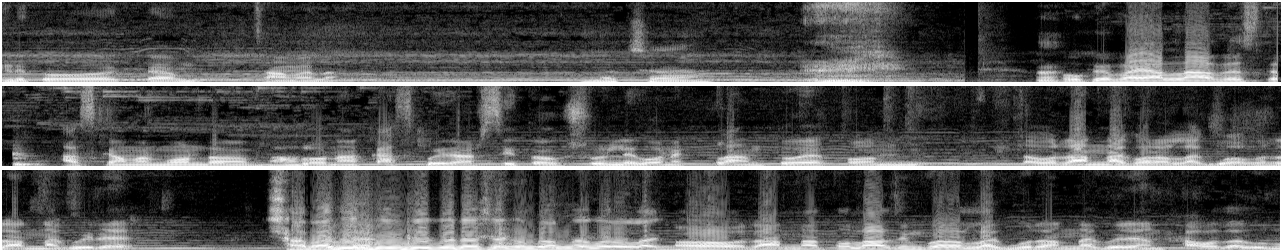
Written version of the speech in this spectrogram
এটা তো একটা ঝামেলা। আচ্ছা। ওকে ভাই আল্লাহ হাফেজ। আজকে আমার মনটা ভালো না কাজ করে আসছি তো শরীরে অনেক ক্লান্ত এখন। তারপর রান্না করা লাগবো আবার রান্না করে সারাদিন ডিউটি করে আসে এখন রান্না করা লাগে ও রান্না তো লাজিম করা লাগবো রান্না করে এখন খাওয়া দাওয়া করব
